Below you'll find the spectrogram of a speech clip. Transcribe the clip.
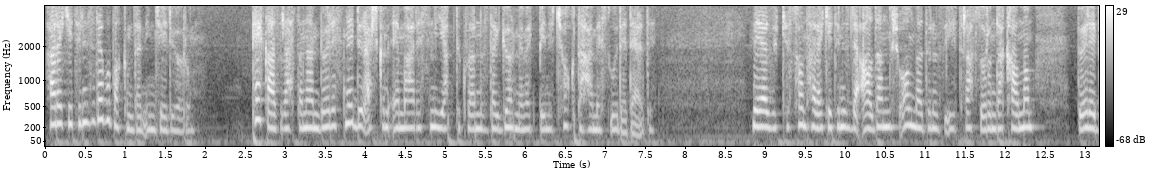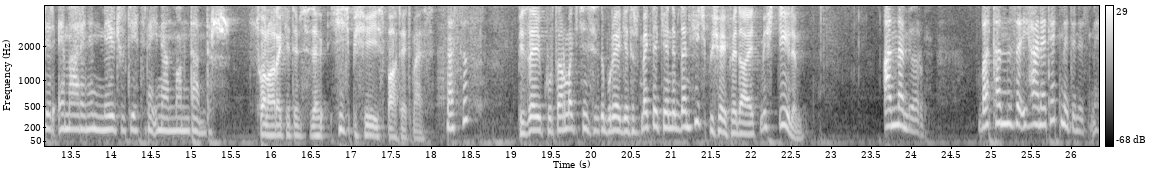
Hareketinizi de bu bakımdan inceliyorum. Pek az rastlanan böylesine bir aşkın emaresini yaptıklarınızda görmemek beni çok daha mesut ederdi. Ne yazık ki son hareketinizle aldanmış olmadığınızı itiraf zorunda kalmam... ...böyle bir emarenin mevcudiyetine inanmamdandır. Son hareketim size hiçbir şeyi ispat etmez. Nasıl? Pizzayı kurtarmak için sizi buraya getirtmekle kendimden hiçbir şey feda etmiş değilim. Anlamıyorum. Vatanınıza ihanet etmediniz mi?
